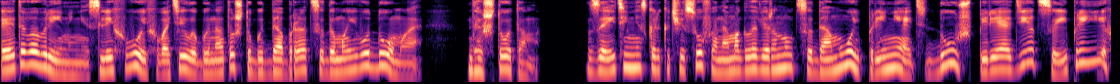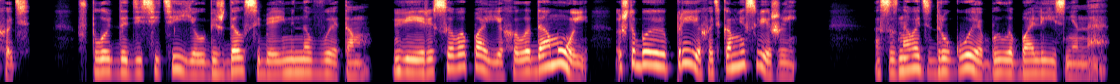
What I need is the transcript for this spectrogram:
Этого времени с лихвой хватило бы на то, чтобы добраться до моего дома. Да что там, за эти несколько часов она могла вернуться домой, принять душ, переодеться и приехать. Вплоть до десяти я убеждал себя именно в этом. Вересова поехала домой, чтобы приехать ко мне свежей. Осознавать другое было болезненно.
